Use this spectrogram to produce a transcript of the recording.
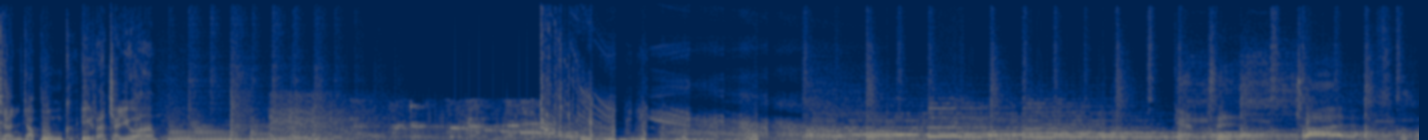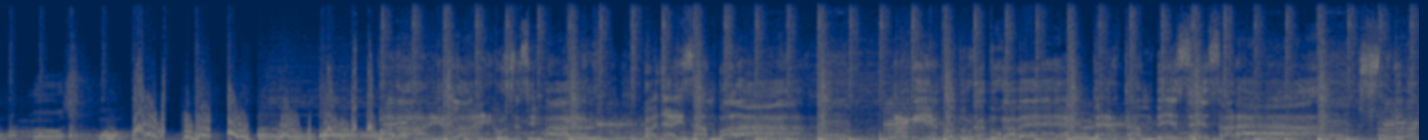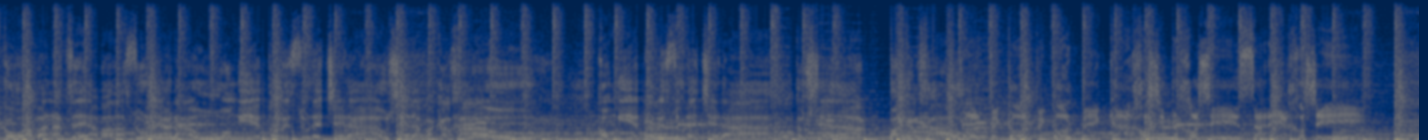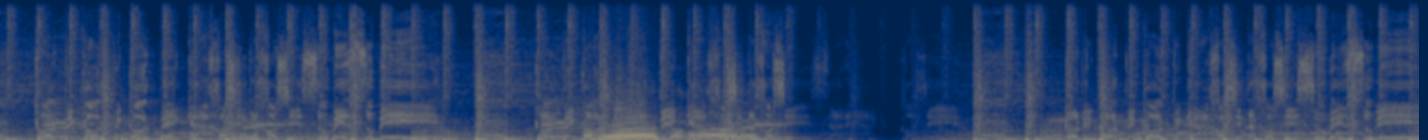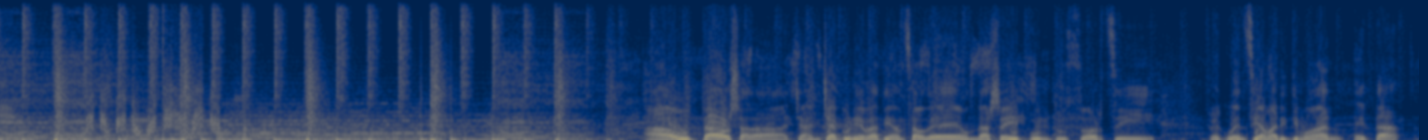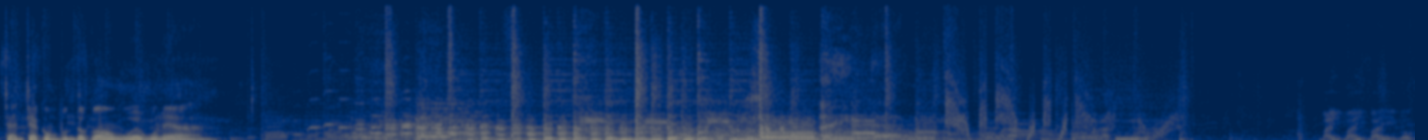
Txantxapunk irratsaioa. etxera, hause da bakal jau Ongi etorri zure etxera, hause da bakal jau Kolpe, kolpe, kolpeka, josita josi, zarea josi Kolpe, kolpe, kolpeka, josita josi, zubi, zubi. Kolpe, kolpe, kolpeka, josita josi Kolpe, kolpe, kolpeka, josita josi, zubi, zubi. Hau ta osa da, txantxakun irratian zaude, onda 6.zortzi, frekuentzia maritimoan eta txantxakun.com webunean. Bai, bai, bai. Go...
